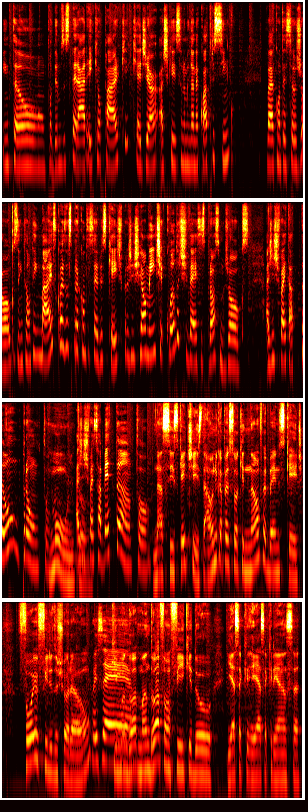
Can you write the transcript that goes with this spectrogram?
Então podemos esperar aí que é o parque, que é dia, acho que se não me engano é 4 e 5. Vai acontecer os jogos, então tem mais coisas pra acontecer do skate pra gente realmente, quando tiver esses próximos jogos, a gente vai estar tão pronto. Muito. A gente vai saber tanto. Nasci skatista. A única pessoa que não foi bem no skate foi o filho do Chorão. Pois é. Que mandou, mandou a fanfic do. E essa, e essa criança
